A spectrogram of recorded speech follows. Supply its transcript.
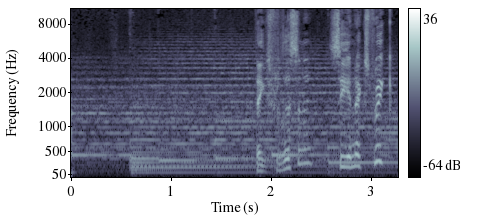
Thanks for listening. See you next week.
